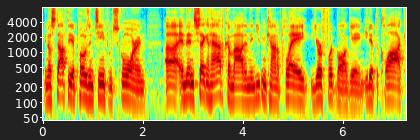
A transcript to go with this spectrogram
you know, stop the opposing team from scoring. Uh, and then second half come out, and then you can kind of play your football game, eat up the clock,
